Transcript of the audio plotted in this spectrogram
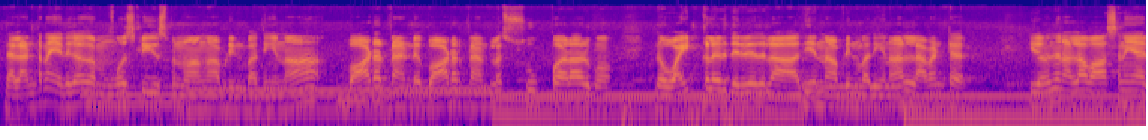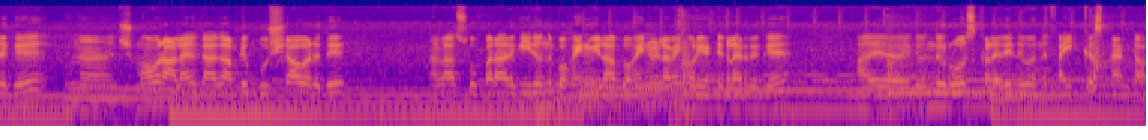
இந்த லண்டனா எதுக்காக மோஸ்ட்லி யூஸ் பண்ணுவாங்க அப்படின்னு பார்த்தீங்கன்னா பார்டர் பிளான்ட் பார்டர் பிளான்ட்டில் சூப்பராக இருக்கும். இந்த ஒயிட் கலர் தெரியுதுல அது என்ன அப்படின்னு பார்த்தீங்கன்னா லெவன்டர் இது வந்து நல்லா வாசனையாக இருக்குது சும்மா ஒரு அழகுக்காக அப்படியே புஷ்ஷாக வருது. நல்லா சூப்பராக இருக்குது இது வந்து பொகைன் விழா. பொகைன் விழாவே இங்கே ஒரு எட்டு கலர் இருக்குது அது இது வந்து ரோஸ் கலர் இது வந்து ஃபைக்கஸ் பேண்டா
